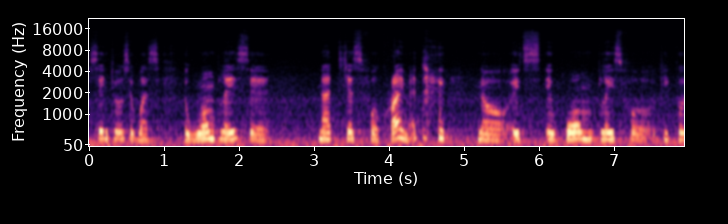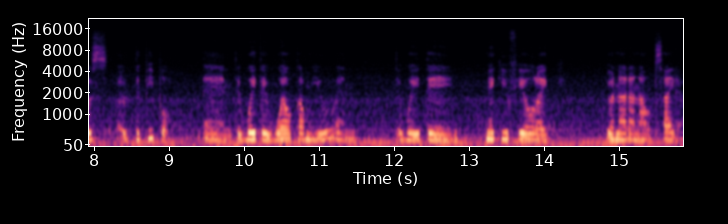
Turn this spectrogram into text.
St. Joseph was a warm place, uh, not just for climate. no, it's a warm place for because of the people and the way they welcome you and the way they make you feel like you're not an outsider.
